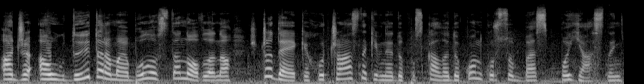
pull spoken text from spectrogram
адже аудиторами було встановлено, що деяких учасників не допускали до конкурсу без пояснень,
